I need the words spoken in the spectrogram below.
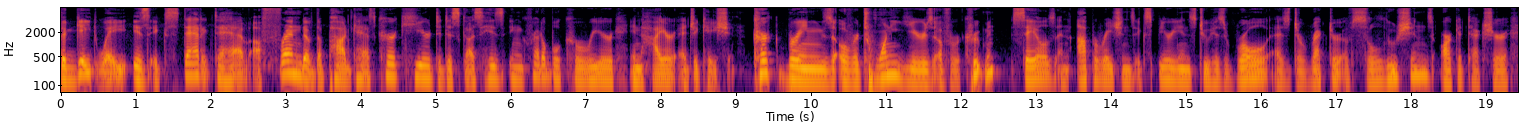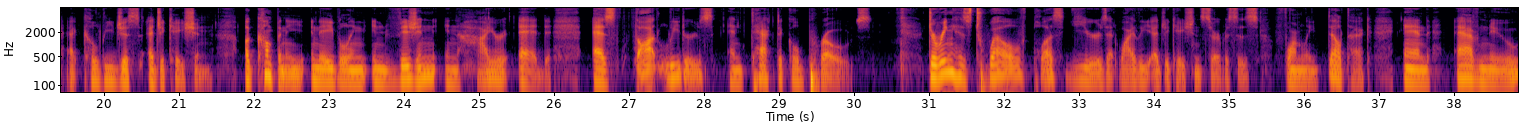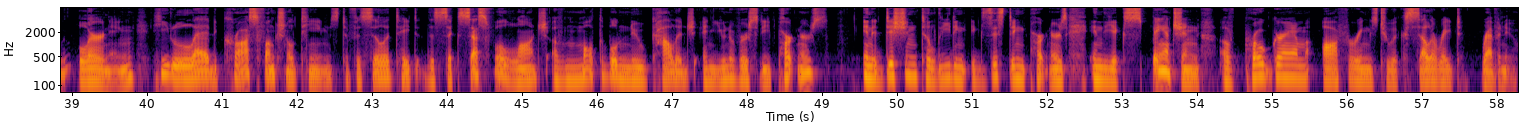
The Gateway is ecstatic to have a friend of the podcast, Kirk, here to discuss his incredible career in higher education. Kirk brings over 20 years of recruitment, sales, and operations experience to his role as Director of Solutions Architecture at Collegis Education, a company enabling Envision in higher ed as thought leaders and tactical pros. During his 12 plus years at Wiley Education Services, formerly Deltak, and AVENU Learning, he led cross functional teams to facilitate the successful launch of multiple new college and university partners in addition to leading existing partners in the expansion of program offerings to accelerate revenue.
